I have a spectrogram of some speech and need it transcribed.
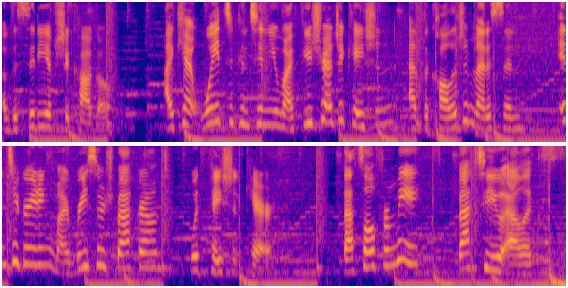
of the city of Chicago. I can't wait to continue my future education at the College of Medicine, integrating my research background with patient care. That's all from me. Back to you, Alex.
